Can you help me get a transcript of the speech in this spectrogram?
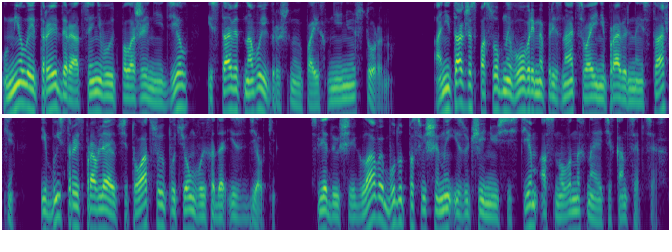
Умелые трейдеры оценивают положение дел и ставят на выигрышную, по их мнению, сторону. Они также способны вовремя признать свои неправильные ставки и быстро исправляют ситуацию путем выхода из сделки. Следующие главы будут посвящены изучению систем, основанных на этих концепциях.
